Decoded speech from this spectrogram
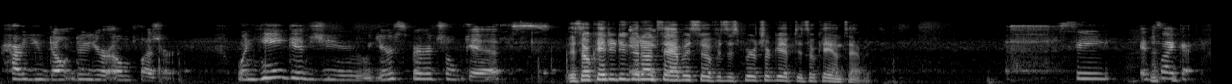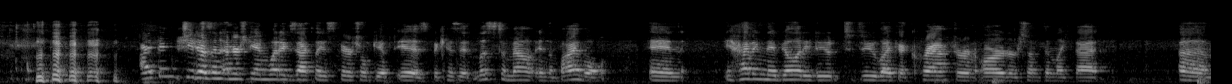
how you don't do your own pleasure. When he gives you your spiritual gifts, It's okay to do good on Sabbath, so if it's a spiritual gift, it's okay on Sabbath. see, it's like I think she doesn't understand what exactly a spiritual gift is because it lists them out in the Bible, and having the ability to to do like a craft or an art or something like that, um,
